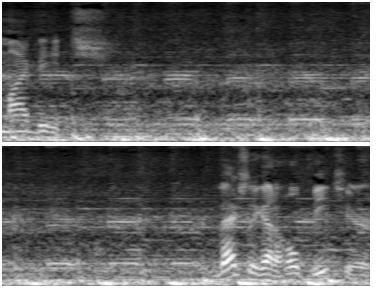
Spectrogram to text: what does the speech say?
Lamai Beach. We've actually got a whole beach here.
